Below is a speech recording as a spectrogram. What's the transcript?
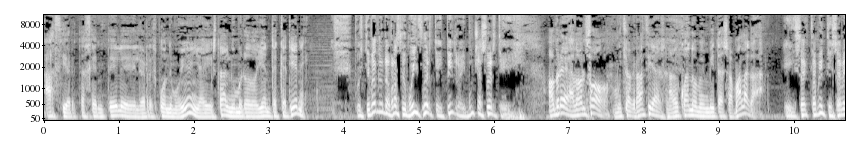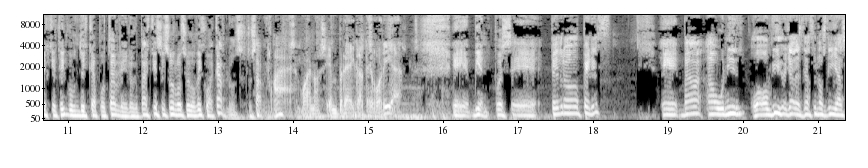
a cierta gente le, le responde muy bien. Y ahí está el número de oyentes que tiene. Pues te mando un abrazo muy fuerte, Pedro, y mucha suerte. Hombre, Adolfo, muchas gracias. A ver cuándo me invitas a Málaga. Exactamente, sabes que tengo un descapotable. Lo que pasa es que ese solo se lo dejo a Carlos, lo sabes. ¿no? Ah, bueno, siempre hay categorías. Eh, bien, pues eh, Pedro Pérez eh, va a unir, o ha unido ya desde hace unos días,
